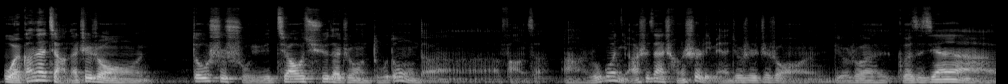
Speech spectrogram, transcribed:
我刚才讲的这种都是属于郊区的这种独栋的房子啊。如果你要是在城市里面，就是这种，比如说格子间啊，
